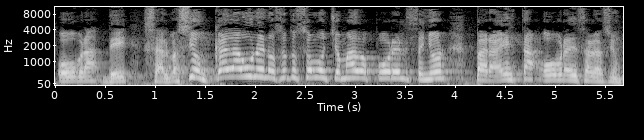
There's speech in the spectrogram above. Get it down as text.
obra de salvación. Cada uno de nosotros somos llamados por el Señor para esta obra de salvación.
